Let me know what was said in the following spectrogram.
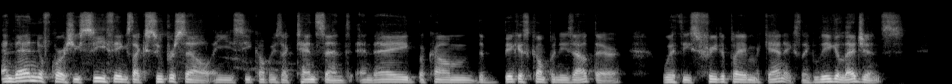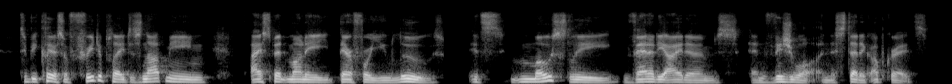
And then, of course, you see things like Supercell and you see companies like Tencent, and they become the biggest companies out there with these free to play mechanics like League of Legends. To be clear, so free to play does not mean I spent money, therefore you lose. It's mostly vanity items and visual and aesthetic upgrades.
